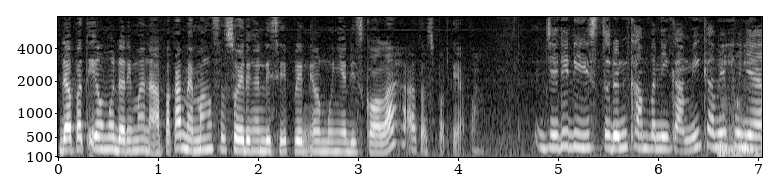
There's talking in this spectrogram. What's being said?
dapat ilmu dari mana? Apakah memang sesuai dengan disiplin ilmunya di sekolah atau seperti apa? Jadi di student company kami, kami hmm. punya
